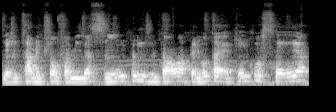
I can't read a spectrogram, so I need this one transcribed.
E a gente sabe que são famílias simples, então a pergunta é quem custeia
